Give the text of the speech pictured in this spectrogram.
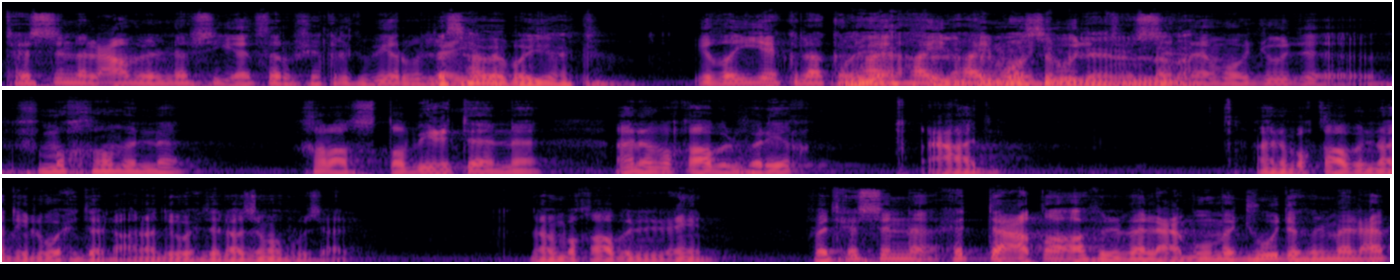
تحس إن العامل النفسي يأثر بشكل كبير بس باللعيبه هذا ضيعك يضيعك لكن هاي هاي هاي موجود تحس. إنه موجود في مخهم انه خلاص طبيعته انه أنا بقابل فريق عادي. أنا بقابل نادي الوحدة لا نادي الوحدة لازم أفوز عليه. لما بقابل العين. فتحس انه حتى عطاءه في الملعب ومجهوده في الملعب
